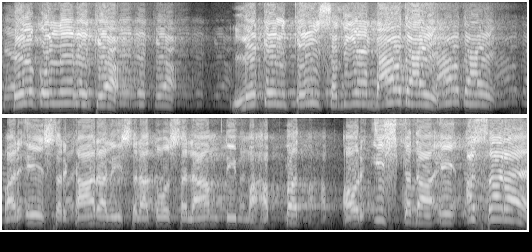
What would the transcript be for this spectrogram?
بالکل نہیں ویکھیا لیکن کئی صدیاں بعد آئے پر اے سرکار علیہ السلام دی محبت اور عشق دا اے اثر ہے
